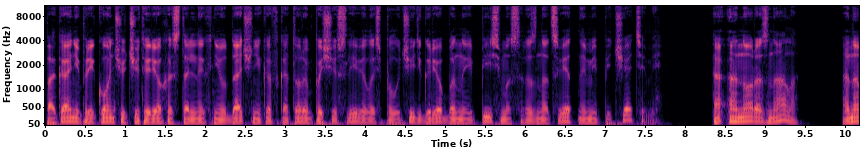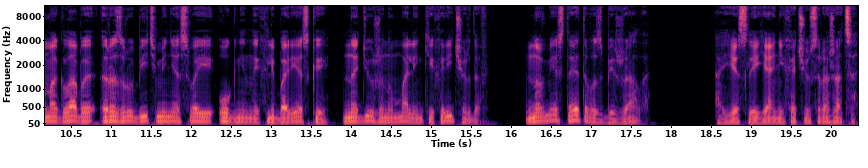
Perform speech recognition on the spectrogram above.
Пока не прикончу четырех остальных неудачников, которым посчастливилось получить грёбаные письма с разноцветными печатями. А Анора знала, она могла бы разрубить меня своей огненной хлеборезкой на дюжину маленьких Ричардов, но вместо этого сбежала. «А если я не хочу сражаться?»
